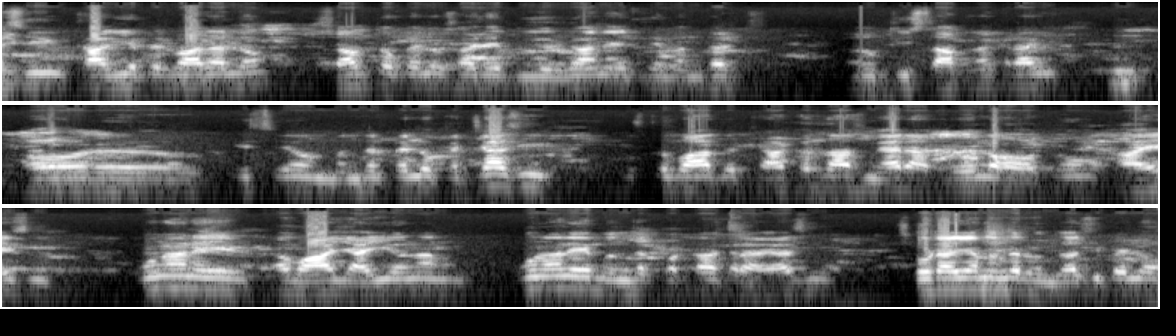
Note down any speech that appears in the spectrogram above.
ਅਸੀਂ ਕਾਲੀਆ ਪਰਿਵਾਰ ਵੱਲੋਂ ਸਭ ਤੋਂ ਪਹਿਲਾਂ ਸਾਡੇ ਬਜ਼ੁਰਗਾਂ ਨੇ ਇੱਥੇ ਮੰਦਰ ਮੂਰਤੀ ਸਥਾਪਨਾ ਕਰਾਈ ਔਰ ਇਸ ਮੰਦਰ ਪਹਿਲਾਂ ਕੱਚਾ ਸੀ, ਉਸ ਤੋਂ ਬਾਅਦ ਠਾਕਰਦਾਸ ਮਹਿਰਾ ਜੋ ਲਾਹੌਰ ਤੋਂ ਆਏ ਸੀ, ਉਹਨਾਂ ਨੇ ਆਵਾਜ਼ ਆਈ ਉਹਨਾਂ ਨੂੰ, ਉਹਨਾਂ ਨੇ ਮੰਦਰ ਪੱਕਾ ਕਰਾਇਆ ਸੀ, ਛੋਟਾ ਜਿਹਾ ਮੰਦਰ ਹੁੰਦਾ ਸੀ ਪਹਿਲਾਂ,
